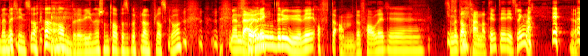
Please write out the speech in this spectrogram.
Men det fins jo andre viner som tappes på lang flaske òg. Men det er jo en drue vi ofte anbefaler eh, som et alternativ til Riesling, da.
